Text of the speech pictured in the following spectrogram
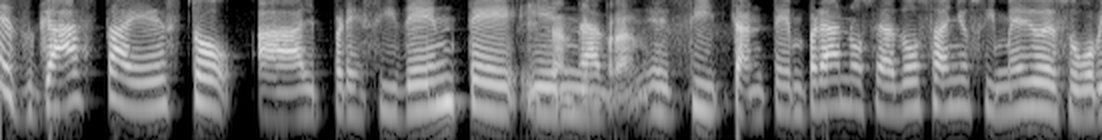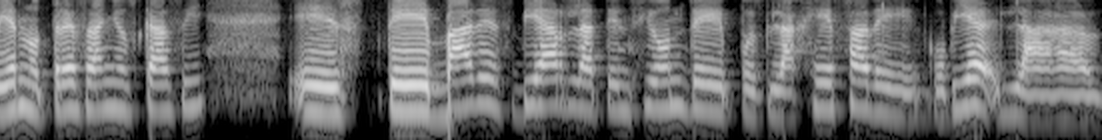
desgasta esto al presidente tan temprano. Eh, sí, tan temprano, o sea, dos años y medio de su gobierno, tres años casi, este va a desviar la atención de pues la jefa de gobierno, la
